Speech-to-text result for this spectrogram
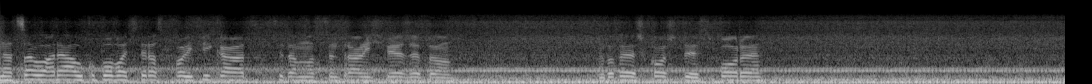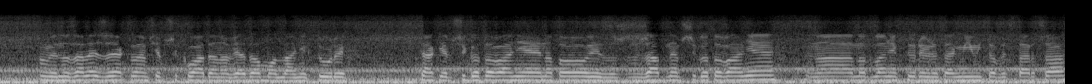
na cały areał kupować teraz kwalifikat czy tam no z centrali świeże to no to też koszty spore. Mówię, no zależy jak to nam się przykłada, no wiadomo dla niektórych takie przygotowanie no to jest żadne przygotowanie no, no dla niektórych no tak mi, to wystarcza.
